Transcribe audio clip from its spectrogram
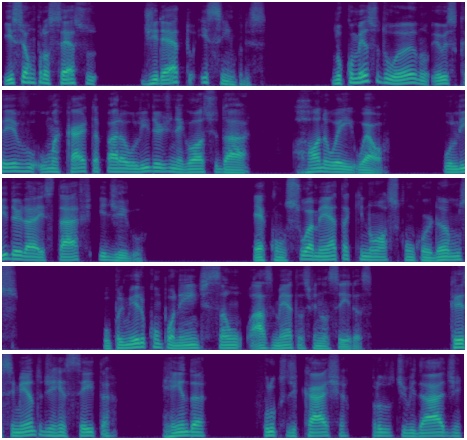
Isso é um processo direto e simples. No começo do ano, eu escrevo uma carta para o líder de negócio da Honeywell, o líder da staff, e digo: é com sua meta que nós concordamos. O primeiro componente são as metas financeiras: crescimento de receita, renda, fluxo de caixa, produtividade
